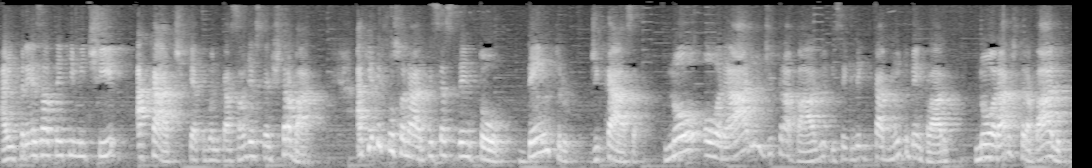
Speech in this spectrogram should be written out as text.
a empresa tem que emitir a CAT, que é a comunicação de acidente de trabalho. Aquele funcionário que se acidentou dentro de casa, no horário de trabalho, isso tem que ficar muito bem claro, no horário de trabalho,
